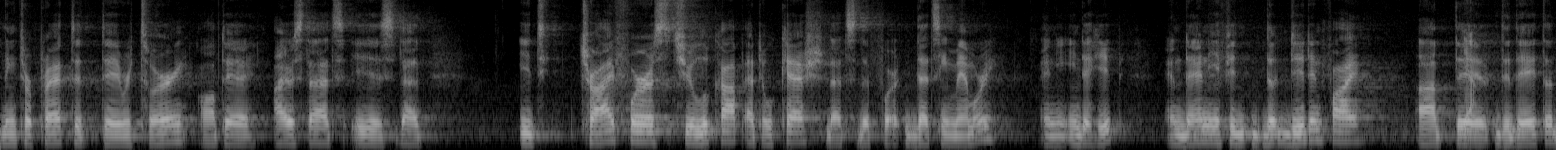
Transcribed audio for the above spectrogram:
the interpreted the return of the IOstats is that it try first to look up at the cache that's, the, that's in memory and in the heap, and then if it didn't find uh, the, yeah. the data,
